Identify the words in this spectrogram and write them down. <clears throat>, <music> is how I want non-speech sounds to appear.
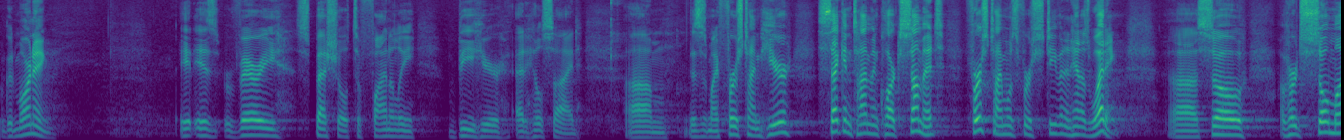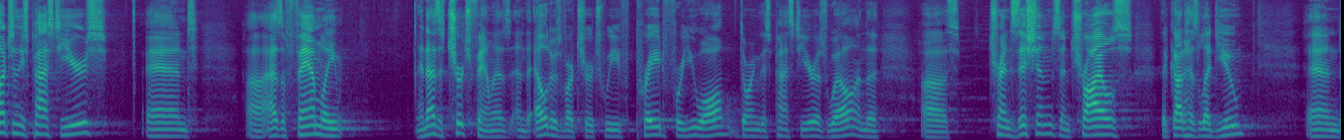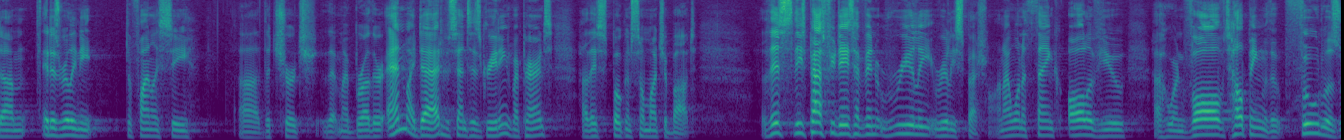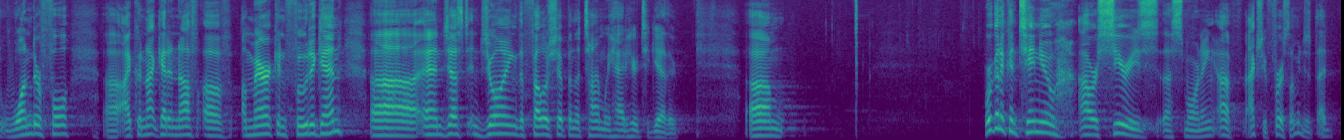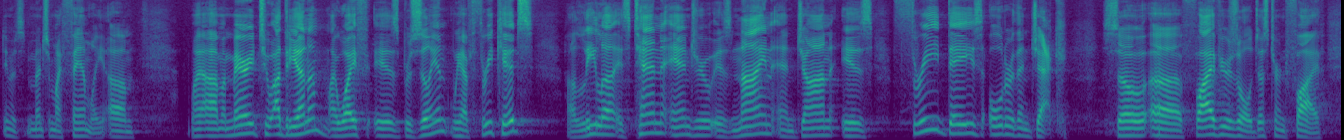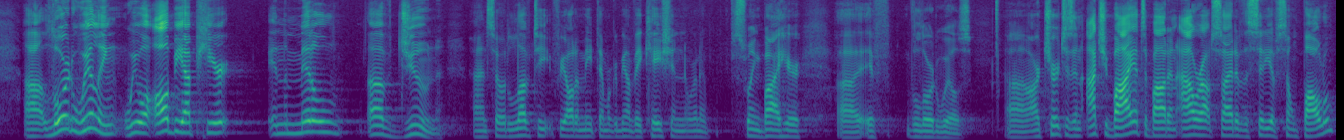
Well, good morning. It is very special to finally be here at Hillside. Um, this is my first time here, second time in Clark Summit. First time was for Stephen and Hannah's wedding. Uh, so I've heard so much in these past years, and uh, as a family, and as a church family, as, and the elders of our church, we've prayed for you all during this past year as well, and the uh, transitions and trials that God has led you. And um, it is really neat to finally see uh, the church that my brother and my dad, who sent his greetings, my parents, uh, they've spoken so much about. This, these past few days have been really, really special. And I want to thank all of you uh, who were involved, helping. The food was wonderful. Uh, I could not get enough of American food again uh, and just enjoying the fellowship and the time we had here together. Um, we're going to continue our series this morning. Uh, actually, first, let me just I didn't mention my family. Um, my, I'm married to Adriana. My wife is Brazilian. We have three kids. Uh, Leela is 10, Andrew is 9, and John is three days older than Jack. So, uh, five years old, just turned five. Uh, Lord willing, we will all be up here in the middle of June. And so I'd love to, for y'all to meet them. We're going to be on vacation. We're going to swing by here uh, if the Lord wills. Uh, our church is in Atibaia. It's about an hour outside of the city of Sao Paulo.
